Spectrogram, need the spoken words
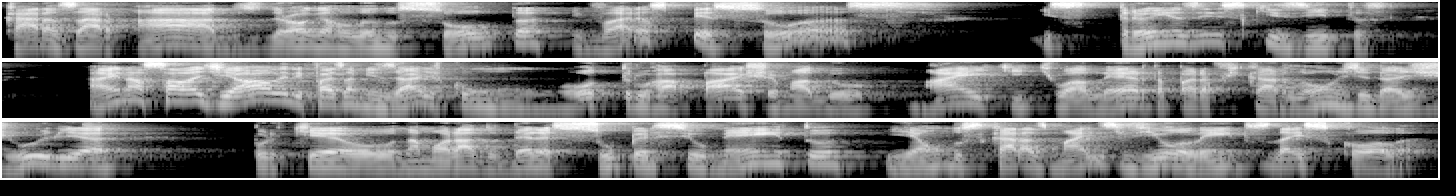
caras armados, droga rolando solta e várias pessoas estranhas e esquisitas. Aí na sala de aula ele faz amizade com outro rapaz chamado Mike que o alerta para ficar longe da Julia porque o namorado dela é super ciumento e é um dos caras mais violentos da escola.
